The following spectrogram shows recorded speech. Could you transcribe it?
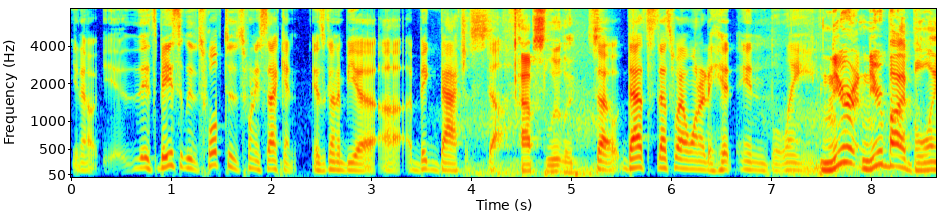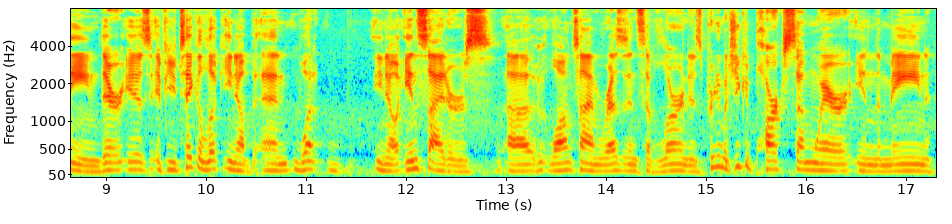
You know, it's basically the 12th to the 22nd is going to be a, a, big batch of stuff. Absolutely. So that's that's why I wanted to hit in Blaine. Near nearby Blaine, there is if you take a look, you know, and what you know, insiders, uh, longtime residents have learned is pretty much you could park somewhere in the main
